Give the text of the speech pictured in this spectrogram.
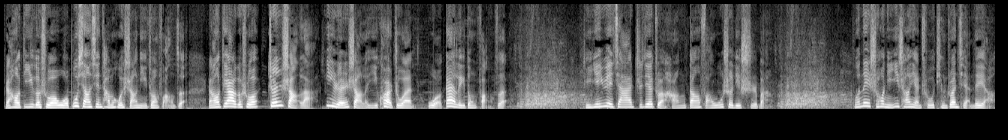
然后第一个说我不相信他们会赏你一幢房子，然后第二个说真赏了，一人赏了一块砖，我盖了一栋房子。这音乐家直接转行当房屋设计师吧。不过那时候你一场演出挺赚钱的呀。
